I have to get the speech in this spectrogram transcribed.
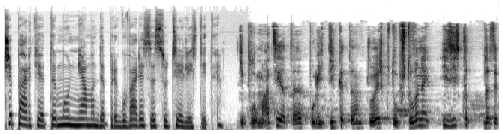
че партията му няма да преговаря с социалистите. Дипломацията, политиката, човешкото общуване изискват да се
